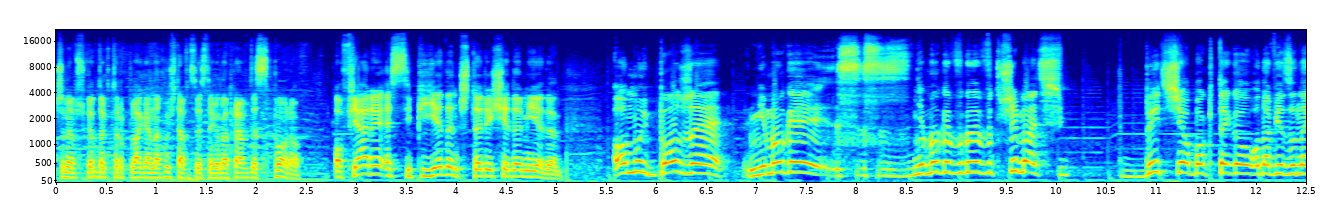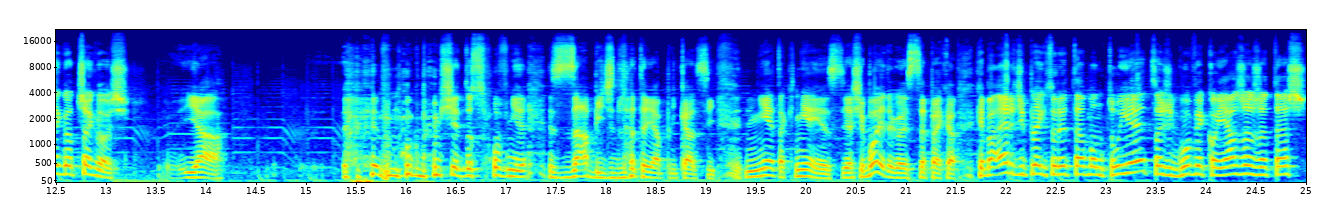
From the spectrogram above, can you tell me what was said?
czy na przykład doktor Plaga na huśtawce jest tego naprawdę sporo. Ofiary SCP-1471. O mój Boże! Nie mogę, nie mogę w ogóle wytrzymać być obok tego nawiedzonego czegoś. Ja. Mógłbym się dosłownie zabić dla tej aplikacji. Nie, tak nie jest. Ja się boję tego SCP-ka. Chyba RG Play, który to montuje, coś w głowie kojarzę, że też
